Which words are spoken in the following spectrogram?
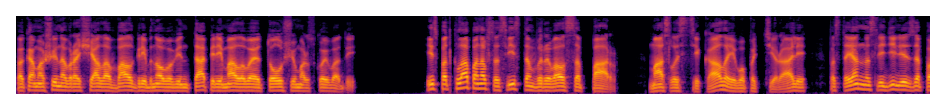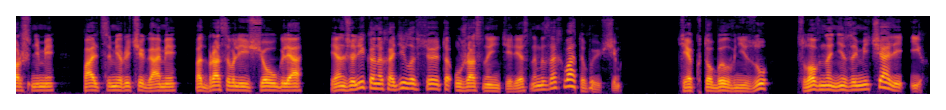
пока машина вращала вал грибного винта, перемалывая толщу морской воды. Из-под клапанов со свистом вырывался пар. Масло стекало, его подтирали, постоянно следили за поршнями, пальцами, рычагами, подбрасывали еще угля, и Анжелика находила все это ужасно интересным и захватывающим. Те, кто был внизу, словно не замечали их.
